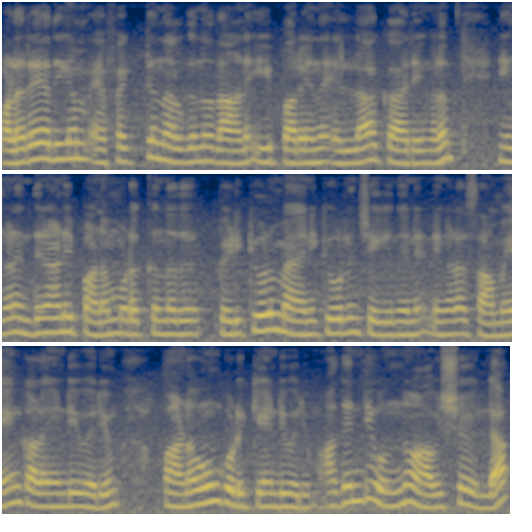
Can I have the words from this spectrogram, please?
വളരെയധികം എഫക്റ്റ് നൽകുന്നതാണ് ഈ പറയുന്ന എല്ലാ കാര്യങ്ങളും. നിങ്ങൾ എന്തിനാണ് ഈ പണം മുടക്കുന്നത്? പെഡിക്യൂറും മാനിക്യൂറും ചെയ്യുന്നതിന് നിങ്ങളുടെ സമയം കളയേണ്ടി വരും പണവും കൊടുക്കേണ്ടി വരും. അതിന്റെ ഒന്നും ആവശ്യമില്ല.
